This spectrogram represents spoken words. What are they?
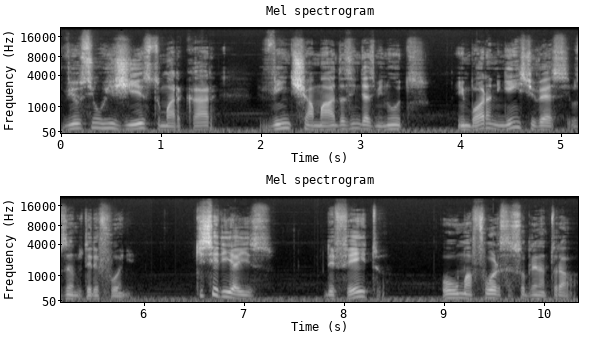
viu-se um registro marcar 20 chamadas em 10 minutos, embora ninguém estivesse usando o telefone. Que seria isso? Defeito ou uma força sobrenatural?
